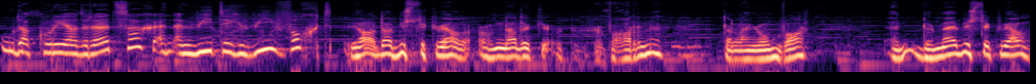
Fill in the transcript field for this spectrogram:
hoe dat Korea eruit zag en, en wie tegen wie vocht? Ja, dat wist ik wel, omdat ik gevaren heb, te lang omvaart. En door mij wist ik wel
